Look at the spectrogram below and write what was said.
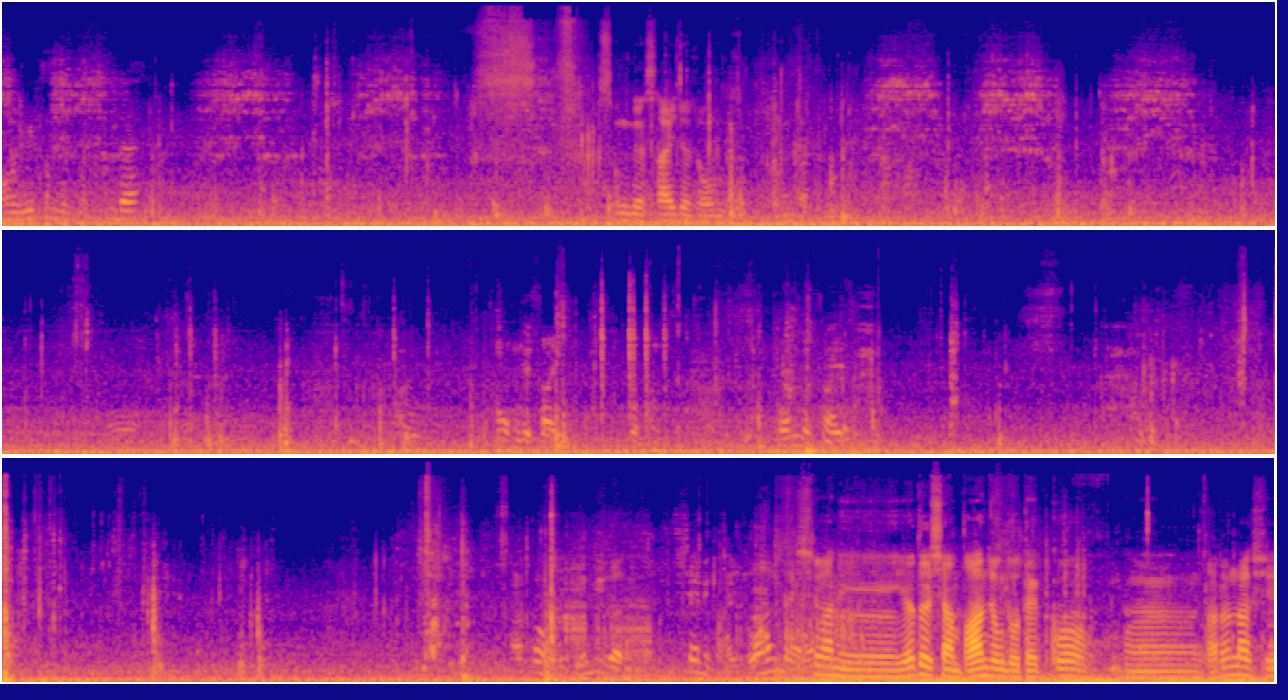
어, 이쁜데, 큰데? 성대 사이즈 좀 다른 것 같은데. 홍대 사이즈. 홍대 사이즈. 아까 우리 여기가 시간이 많이 좋았네. 시간이 8시 한 반 정도 됐고 어, 다른 낚시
